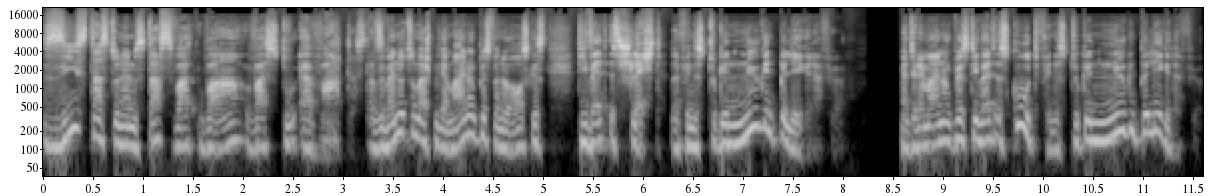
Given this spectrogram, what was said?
siehst, dass du nimmst das wahr, was du erwartest. Also wenn du zum Beispiel der Meinung bist, wenn du rausgehst, die Welt ist schlecht, dann findest du genügend Belege dafür. Wenn du der Meinung bist, die Welt ist gut, findest du genügend Belege dafür.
